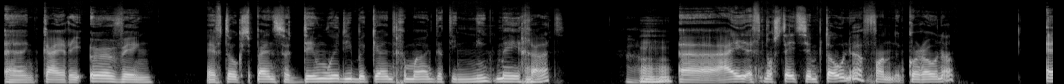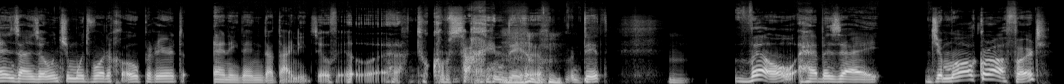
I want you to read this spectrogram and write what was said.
en Kyrie Irving... heeft ook Spencer Dinwiddie bekendgemaakt dat hij niet meegaat. Mhm. Eh, hij heeft nog steeds symptomen van corona. En zijn zoontje moet worden geopereerd. En ik denk dat hij niet zoveel eh, toekomst zag in de- dit. Hmm. Wel hebben zij Jamal Crawford.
